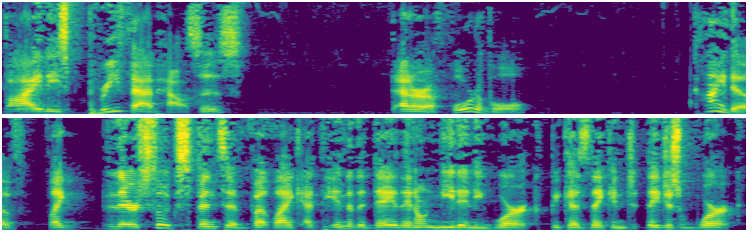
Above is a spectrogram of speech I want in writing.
buy these prefab houses that are affordable kind of like they're still expensive but like at the end of the day they don't need any work because they can they just work.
